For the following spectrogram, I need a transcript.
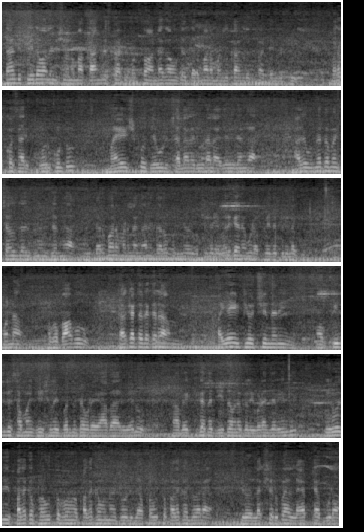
ఇలాంటి పేదవాళ్ళ విషయంలో మా కాంగ్రెస్ పార్టీ మొత్తం అండగా ఉంటుంది ధర్మారం మండల కాంగ్రెస్ పార్టీ అని చెప్పి మరొక్కసారి కోరుకుంటూ మహేష్కు దేవుడు చల్లగా చూడాలి. అదేవిధంగా అదే ఉన్నతమైన చదువు జరుపుకునే విధంగా ఈ ధర్మాన మండలం కానీ ధర్మపురి పిల్లలు ఎవరికైనా కూడా పేద పిల్లలకు మొన్న ఒక బాబు కలకత్తా దగ్గర ఐఐటి వచ్చిందని మా ఫీజుకి సంబంధించిన విషయంలో ఇబ్బంది ఉంటే కూడా యాభై ఆరు వేలు నా వ్యక్తిగత జీతంలోకి ఇవ్వడం జరిగింది. ఈరోజు ఈ పథకం ప్రభుత్వ పథకం ఉన్నటువంటి ఆ ప్రభుత్వ పథకం ద్వారా ఈరోజు లక్ష రూపాయల ల్యాప్టాప్ కూడా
